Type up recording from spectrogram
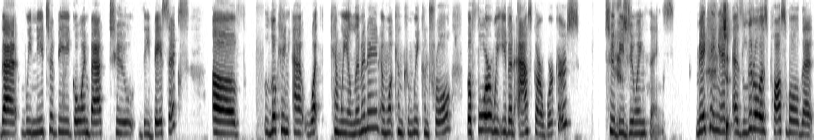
that we need to be going back to the basics of looking at what can we eliminate and what can, can we control before we even ask our workers to yes. be doing things making it so, as little as possible that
